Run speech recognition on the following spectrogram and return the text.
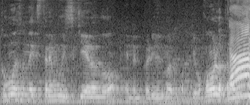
¿Cómo es un extremo izquierdo en el periodismo deportivo? ¿Cómo lo Ah.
